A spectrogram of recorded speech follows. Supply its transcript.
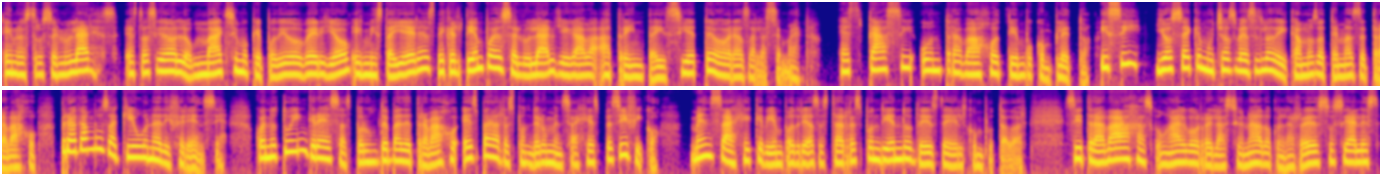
en nuestros celulares. Esto ha sido lo máximo que he podido ver yo en mis talleres, de que el tiempo de celular llegaba a 37 horas a la semana es casi un trabajo a tiempo completo. Y sí, yo sé que muchas veces lo dedicamos a temas de trabajo, pero hagamos aquí una diferencia. Cuando tú ingresas por un tema de trabajo es para responder un mensaje específico, mensaje que bien podrías estar respondiendo desde el computador. Si trabajas con algo relacionado con las redes sociales,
